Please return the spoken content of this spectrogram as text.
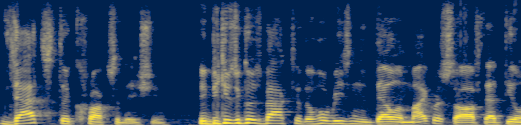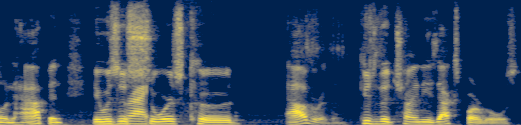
That's the crux of the issue. Because it goes back to the whole reason the Dell and Microsoft, that deal didn't happen. It was a right. source code algorithm because of the Chinese export rules.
